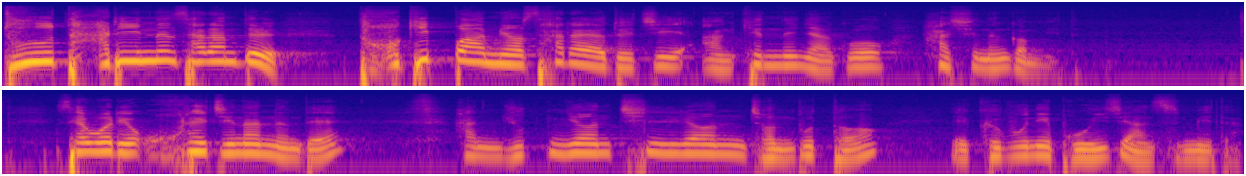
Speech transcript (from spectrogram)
두 다리 있는 사람들 더 기뻐하며 살아야 되지 않겠느냐고 하시는 겁니다. 세월이 오래 지났는데 한 6년 7년 전부터 그분이 보이지 않습니다.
